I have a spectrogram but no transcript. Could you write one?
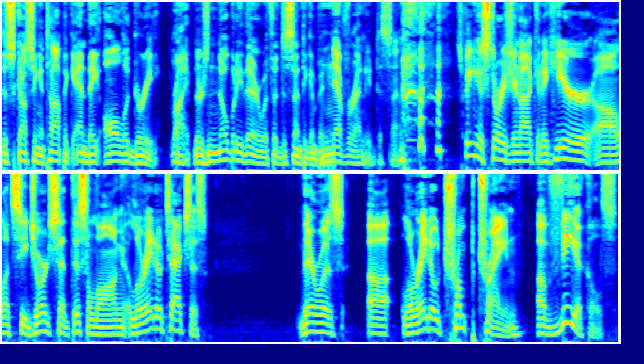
discussing a topic and they all agree. Right. There's nobody there with a dissenting opinion. Never any dissent. Speaking of stories you're not going to hear, uh, let's see. George sent this along. Laredo, Texas. There was a Laredo Trump train of vehicles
